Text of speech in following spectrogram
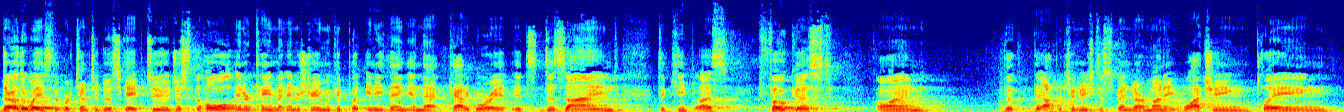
There are other ways that we're tempted to escape too, just the whole entertainment industry, and we could put anything in that category. It's designed to keep us focused on the, the opportunities to spend our money watching, playing,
